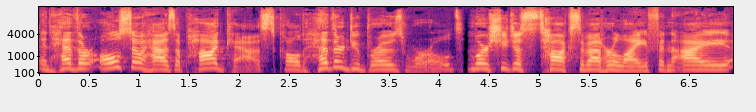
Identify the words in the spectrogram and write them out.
And Heather also has a podcast called Heather Dubrow's World, where she just talks about her life. And I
